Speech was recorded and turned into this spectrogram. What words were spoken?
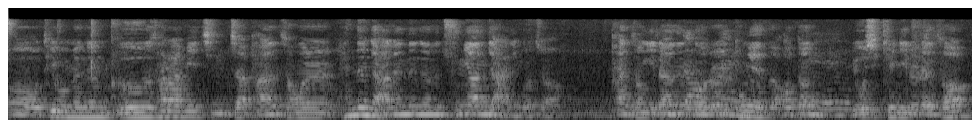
어, 어떻게 보면은 그 사람이 진짜 반성을 했느냐 안 했느냐는 중요한 게 아닌 거죠. 반성이라는 그러니까, 거를 네. 통해서 어떤 네. 요식 행위를 해서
